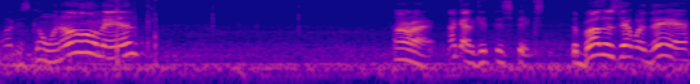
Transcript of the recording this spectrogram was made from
What is going on, man? All right, I got to get this fixed. The brothers that were there,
